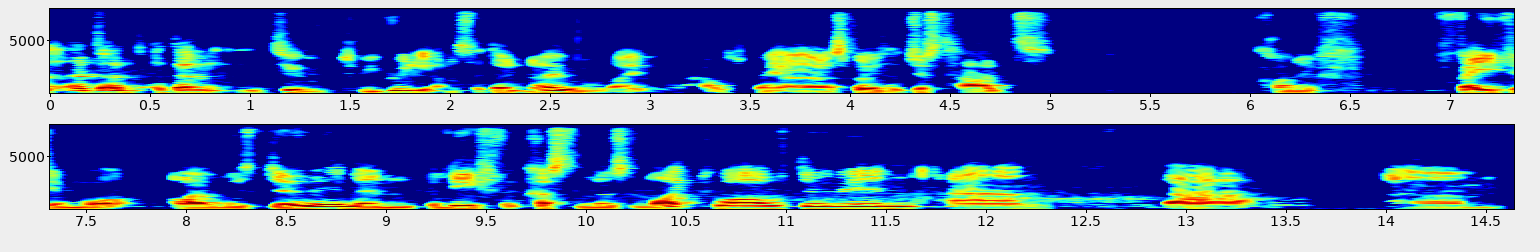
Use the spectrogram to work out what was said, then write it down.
I, I, I don't to to be really honest, I don't know like how to pay. I, I suppose I just had kind of faith in what I was doing and belief that customers liked what I was doing and that um,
